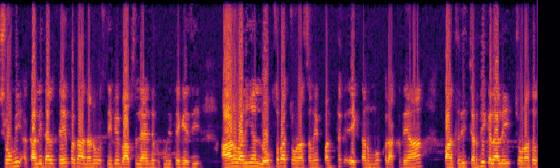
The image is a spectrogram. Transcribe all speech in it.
ਸ਼੍ਰੋਮਣੀ ਅਕਾਲੀ ਦਲ ਤੇ ਪ੍ਰਧਾਨਾਂ ਨੂੰ ਅਸਤੀਫੇ ਵਾਪਸ ਲੈਣ ਦੇ ਹੁਕਮ ਦਿੱਤੇ ਗਏ ਸੀ। ਆਉਣ ਵਾਲੀਆਂ ਲੋਕ ਸਭਾ ਚੋਣਾਂ ਸਮੇਂ ਪੰਥਕ ਏਕਤਾ ਨੂੰ ਮੁੱਖ ਰੱਖਦਿਆਂ ਪੰਥ ਦੀ ਚੜ੍ਹਦੀ ਕਲਾ ਲਈ ਚੋਣਾਂ ਤੋਂ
